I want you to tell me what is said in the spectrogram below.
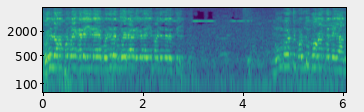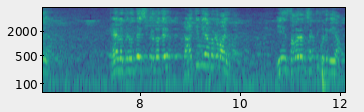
തൊഴിലുറപ്പ് മേഖലയിലെ മുഴുവൻ തൊഴിലാളികളെയും അണിനിരത്തി മുമ്പോട്ട് കൊണ്ടുപോകാൻ തന്നെയാണ് കേരളത്തിൽ ഉദ്ദേശിക്കുന്നത്. രാജ്യവ്യാപകമായി ഈ സമരം ശക്തിപ്പെടുകയാണ്.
